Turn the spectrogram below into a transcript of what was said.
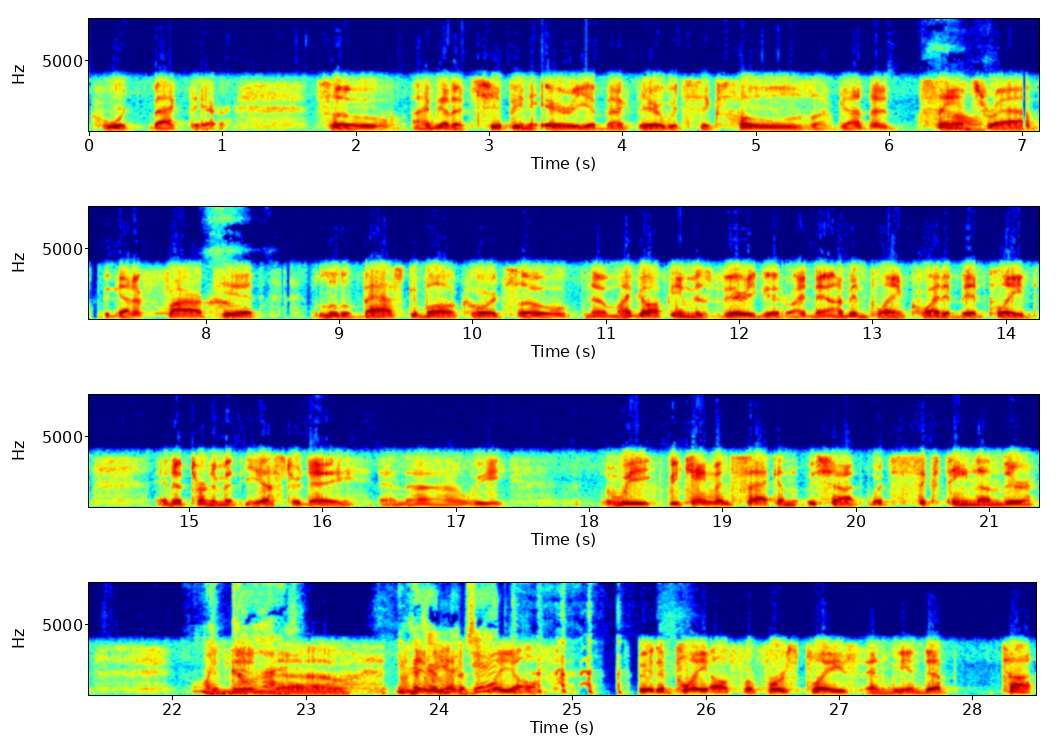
court back there. So I've got a chipping area back there with six holes. I've got a sand Wow. trap. We got a fire pit, a little basketball court. So no, my golf game is very good right now. I've been playing quite a bit. Played in a tournament yesterday, and uh, we we we came in second. We shot what 16 under. Oh my and God. then, uh, You and then we had a playoff. we had a playoff for first place, and we ended up ti-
